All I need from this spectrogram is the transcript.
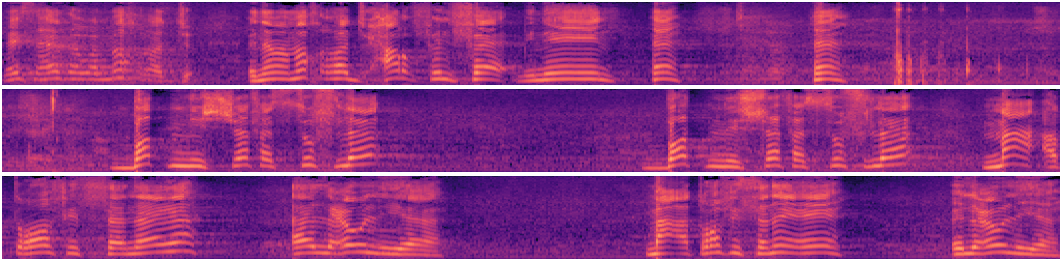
ليس هذا هو المخرج. إنما مخرج حرف الفاء. منين؟ ها؟ ها؟ بطن الشفة السفلى. بطن الشفة السفلى مع أطراف الثنايا. العليا. مع أطراف الثنايا إيه؟ العليا.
